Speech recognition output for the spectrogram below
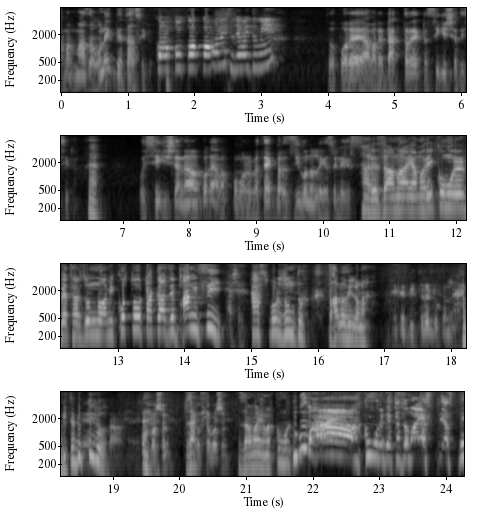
আমার মাজা অনেক ব্যথা ছিল। ক ক ক কখন এসে জামাই তুমি? তো পরে আমার ডাক্তারে একটা চিকিৎসা দিছিল। হ্যাঁ। ওই চিকিৎসা নেওয়ার পরে আমার কোমরের ব্যথা একবারে জীবনে লেগে চলে গেছে। আরে জামাই আমার এই কোমরের ব্যথার জন্য আমি কত টাকা যে ভাঙছি আজ পর্যন্ত ভালো হইল না। এটা ভিতরে ঢুকান। ভিতরে ঢুকতে হইবো? বসেন বসেন। জামাই আমার কোমর! কোমরে ব্যথা জামাই আস্তে আস্তে।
